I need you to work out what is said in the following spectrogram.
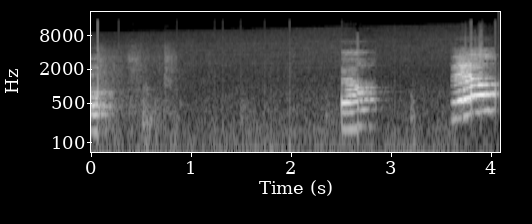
Phil? Phil? Phil?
